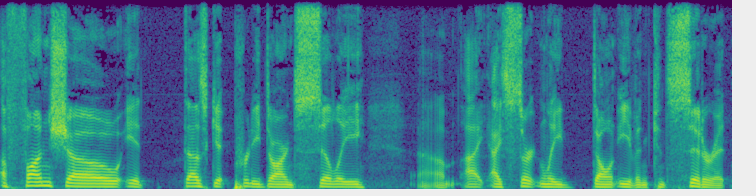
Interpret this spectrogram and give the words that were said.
a fun show. It does get pretty darn silly. Um, I, I certainly don't even consider it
